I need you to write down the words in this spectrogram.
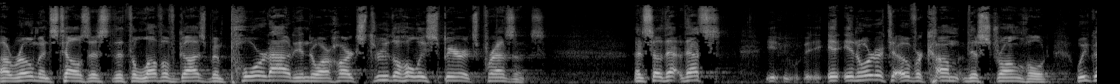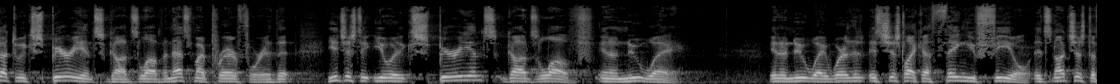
Uh, Romans tells us that the love of God has been poured out into our hearts through the Holy Spirit's presence. And so that, that's, in order to overcome this stronghold, we've got to experience God's love. And that's my prayer for you that you just you experience God's love in a new way. In a new way, where it's just like a thing you feel. It's not just a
